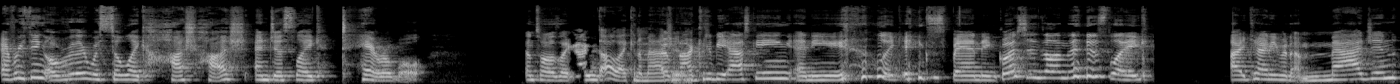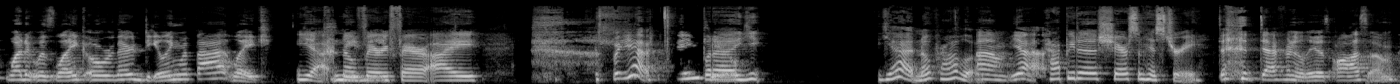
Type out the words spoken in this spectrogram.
everything over there was so like hush hush and just like terrible and so i was like i'm, Oh, I can imagine. I'm not going to be asking any like expanding questions on this like i can't even imagine what it was like over there dealing with that like yeah, no, very fair. I, but yeah thank but you. uh, y- yeah, no problem. um yeah Happy to share some history. Definitely. It was awesome.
